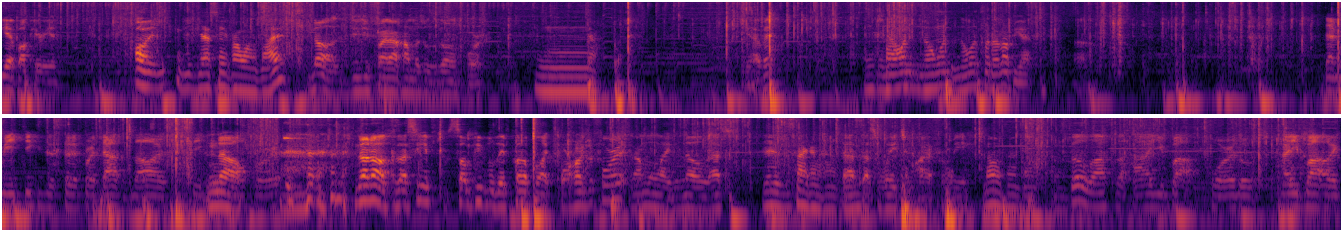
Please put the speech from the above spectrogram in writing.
yeah, Valkyria. Oh, you asking if I want to buy it? No, did you find out how much it was going for? Mm, No. You haven't? No one, no one, no one put it up yet. That means you can just set it for a thousand dollars and see who No. for it. No, no, because I see some people they put up like 400 for it, and I'm like, no, that's Yeah, It's not gonna happen. that's that's way too high for me. no, it's not gonna I'm still lost to how you bought four of those. How you bought like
